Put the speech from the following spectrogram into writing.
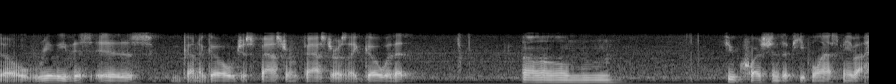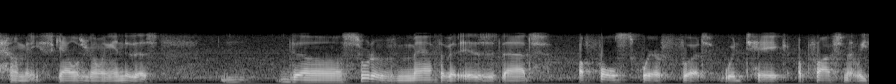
So really this is going to go just faster and faster as I go with it. Um, a few questions that people ask me about how many scales are going into this. The sort of math of it is that a full square foot would take approximately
